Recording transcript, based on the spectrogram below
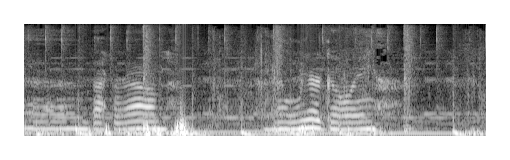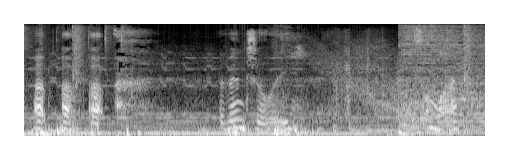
And back around. And then we're going up, up, up. Eventually, somewhere.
